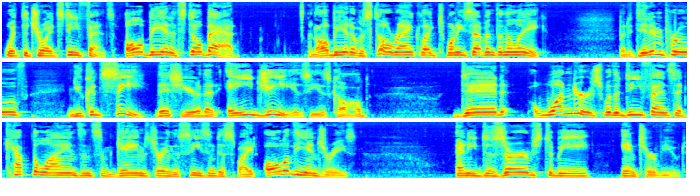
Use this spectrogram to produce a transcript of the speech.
with Detroit's defense, albeit it's still bad. And albeit it was still ranked like 27th in the league. But it did improve. You could see this year that AG, as he is called, did wonders with a defense that kept the Lions in some games during the season despite all of the injuries. And he deserves to be interviewed.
